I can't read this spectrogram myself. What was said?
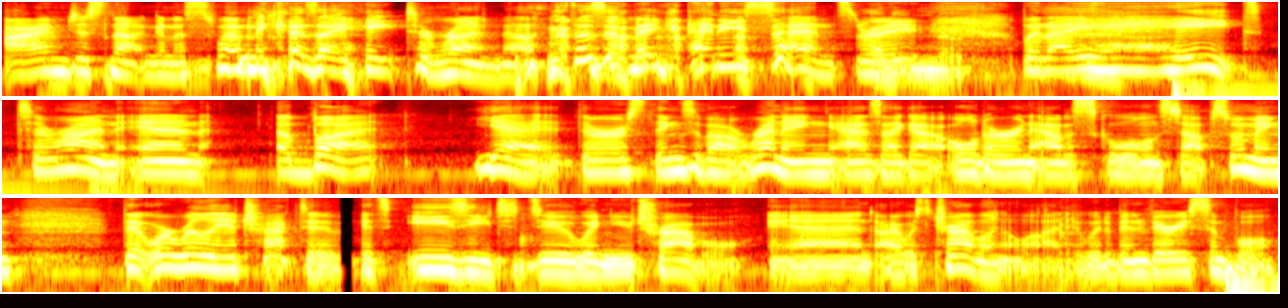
I'm just not going to swim because I hate to run. Now, it doesn't make any sense, right? know. But I hate to run. And, uh, but yet there are things about running as I got older and out of school and stopped swimming that were really attractive. It's easy to do when you travel. And I was traveling a lot. It would have been very simple.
